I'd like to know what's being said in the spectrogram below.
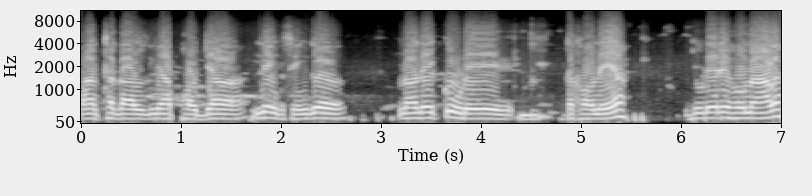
ਪੰਥ ਦਲ ਦੀਆਂ ਫੌਜਾਂ ਨਿੰਗ ਸਿੰਘ, ਉਹਨਾਂ ਦੇ ਘੋੜੇ ਦ- ਦਿਖਾਉਨੇ ਆ ਜੁੜੇ ਰਹੋ ਨਾਲ।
